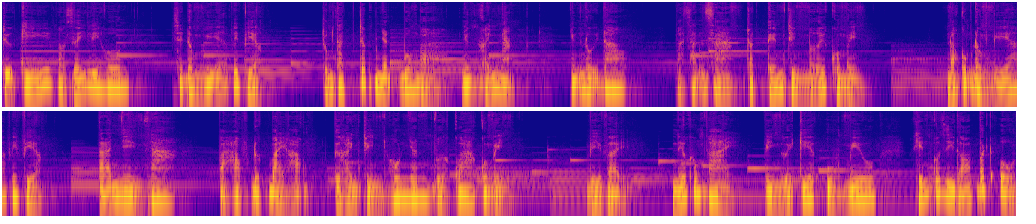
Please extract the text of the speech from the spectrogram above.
chữ ký vào giấy ly hôn sẽ đồng nghĩa với việc chúng ta chấp nhận buông bỏ những gánh nặng, những nỗi đau và sẵn sàng cho tiến trình mới của mình. Nó cũng đồng nghĩa với việc ta đã nhìn ra và học được bài học từ hành trình hôn nhân vừa qua của mình. Vì vậy, nếu không phải vì người kia ủ mưu, khiến có gì đó bất ổn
